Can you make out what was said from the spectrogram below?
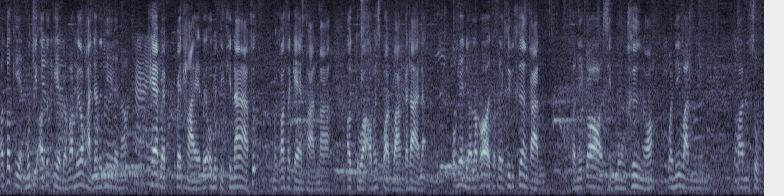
ออโต้เกตเมื่อกี้ออโต้เกตแบบว่าไม่ต้องผ่านเจ้าหน้าที่เลยเนาะใช่ แค่ไปไปถ่ายไบโอเมตริกที่หน้าฟึบมันก็สแกนผ่านมา เอาตัวเอาพาสปอร์ตวางก็ได้ละโอเค เดี๋ยวเราก็จะไปขึ้นเครื่องกัน ตอนนี้ก็ 10โมงครึ่งเนาะวันนี้วันวันศุกร์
